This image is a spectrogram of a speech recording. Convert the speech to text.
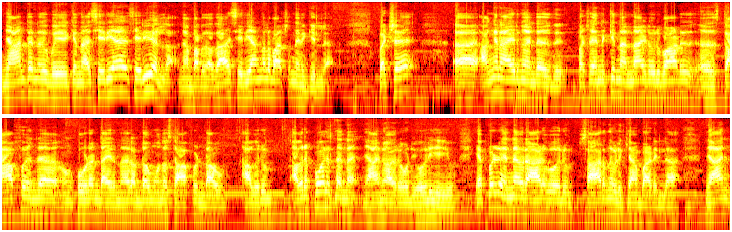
ഞാൻ തന്നെ ഉപയോഗിക്കുന്ന അത് ശരിയായ ശരിയല്ല ഞാൻ പറഞ്ഞത്. അത് ആ ശരിയാണെന്നുള്ള ഭാഷ ഒന്നും എനിക്കില്ല. പക്ഷേ അങ്ങനെ ആയിരുന്നു എന്റെ ഇത്. പക്ഷേ എനിക്ക് നന്നായിട്ട് ഒരുപാട് സ്റ്റാഫ് എന്റെ കൂടെ ഉണ്ടായിരുന്ന രണ്ടോ മൂന്നോ സ്റ്റാഫ് ഉണ്ടാവും. അവരും അവരെ പോലെ തന്നെ ഞാനും അവരോട് ജോലി ചെയ്യും. എപ്പോഴും എന്നെ ഒരാൾ പോലും സാറിന് വിളിക്കാൻ പാടില്ല. ഞാൻ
